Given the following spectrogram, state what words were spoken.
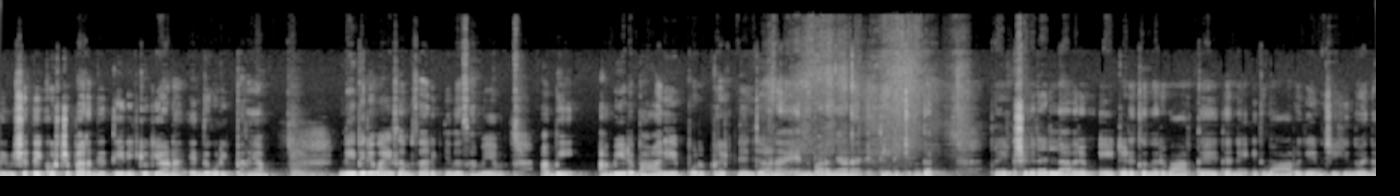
നിമിഷത്തെക്കുറിച്ച് പറഞ്ഞെത്തിയിരിക്കുകയാണ് എന്നുകൂടി പറയാം. നിവിനുമായി സംസാരിക്കുന്ന സമയം അബി അബിയുടെ ഭാര്യ ഇപ്പോൾ പ്രഗ്നന്റ് ആണ് എന്ന് പറഞ്ഞാണ് എത്തിയിരിക്കുന്നത്. പ്രേക്ഷകരെല്ലാവരും ഏറ്റെടുക്കുന്ന ഒരു വാർത്തയായി തന്നെ ഇത് മാറുകയും ചെയ്യുന്നുവെന്ന്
